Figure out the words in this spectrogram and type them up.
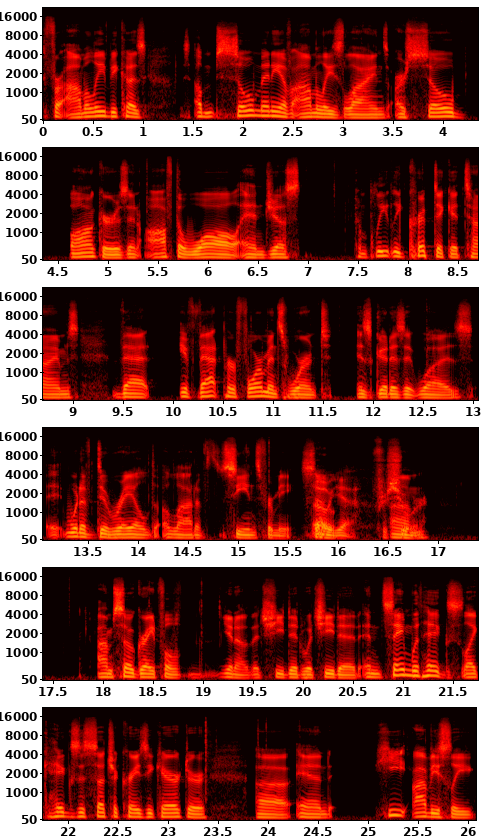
for Amelie because um, so many of Amelie's lines are so bonkers and off the wall and just completely cryptic at times that if that performance weren't as good as it was, it would have derailed a lot of scenes for me. So oh yeah, for sure. um, I'm so grateful, you know, that she did what she did. And same with Higgs. Like Higgs is such a crazy character, uh, and he obviously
